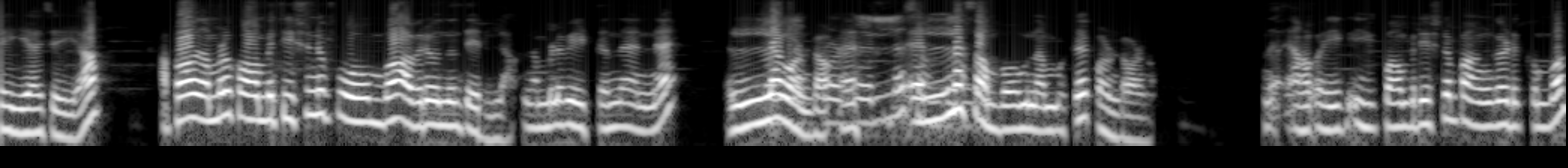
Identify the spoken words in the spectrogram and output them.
ചെയ്യുക ചെയ്യാം. അപ്പോൾ നമ്മൾ കോമ്പറ്റീഷന് പോകുമ്പോൾ അവരൊന്നും തരില്ല. നമ്മൾ വീട്ടിൽ നിന്ന് തന്നെ എല്ലാം കൊണ്ടുപോകണം എല്ലാ സംഭവവും. നമുക്ക് കൊണ്ടുപോകണം ഈ- കോമ്പറ്റീഷന് പങ്കെടുക്കുമ്പോൾ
